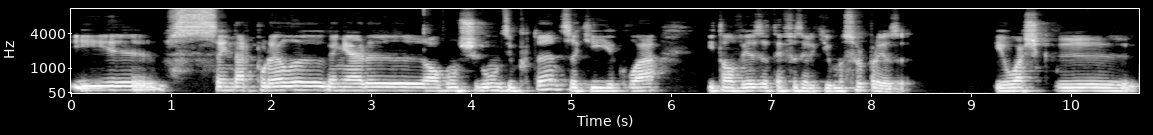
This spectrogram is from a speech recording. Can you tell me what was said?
e sem dar por ela ganhar eh, alguns segundos importantes aqui e acolá e talvez até fazer aqui uma surpresa. Eu acho que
